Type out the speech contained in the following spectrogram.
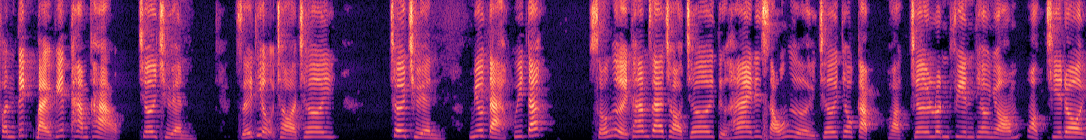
Phân tích bài viết tham khảo, chơi truyền, giới thiệu trò chơi, chơi truyền, miêu tả quy tắc. Số người tham gia trò chơi từ 2 đến 6 người chơi theo cặp hoặc chơi luân phiên theo nhóm hoặc chia đội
